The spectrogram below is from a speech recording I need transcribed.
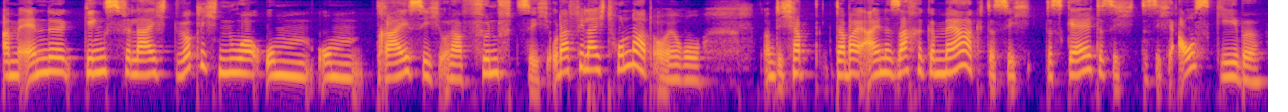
am Ende ging es vielleicht wirklich nur um, um 30 oder 50 oder vielleicht 100 Euro. Und ich habe dabei eine Sache gemerkt, dass ich das Geld, das ich, das ich ausgebe,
